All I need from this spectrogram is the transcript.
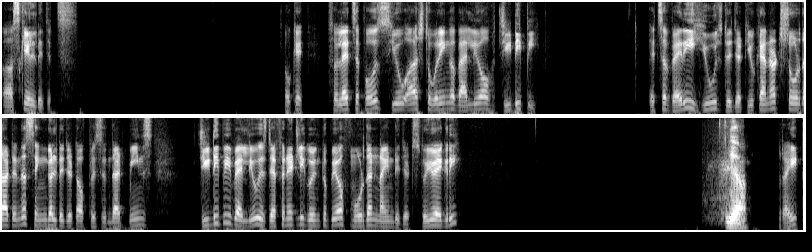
uh, scale digits. Okay, so let's suppose you are storing a value of GDP. It's a very huge digit. You cannot store that in a single digit of precision. That means GDP value is definitely going to be of more than 9 digits. Do you agree? Yeah. Right?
